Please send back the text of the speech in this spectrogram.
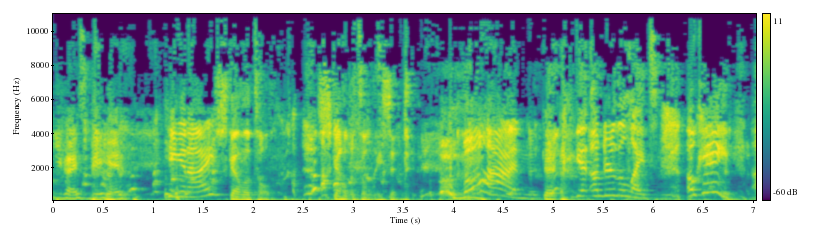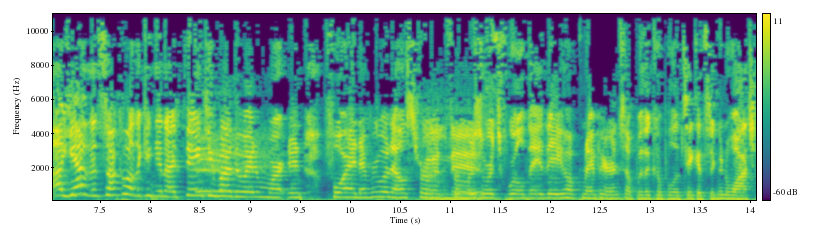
You guys behave. King and I? Skeletal. Skeletal, he said. Come on. Get under the lights. Okay, uh, yeah, let's talk about the King and I. Thank you, by the way, to Martin for and everyone else from, from Resorts World. They they hooked my parents up with a couple of tickets. They're going to watch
